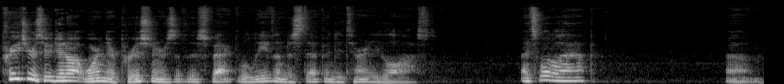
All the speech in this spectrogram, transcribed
Preachers who do not warn their parishioners of this fact will leave them to step into eternity lost. That's what'll happen. Um,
